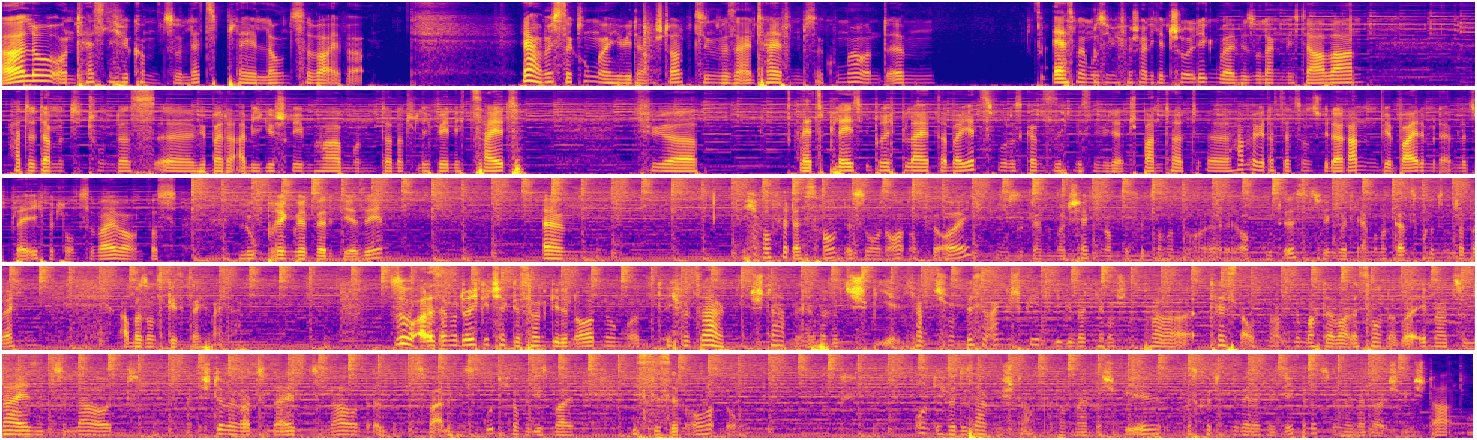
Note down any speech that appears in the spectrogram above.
Hallo und herzlich willkommen zu Let's Play Lone Survivor. Ja, Mr. Kuma hier wieder am Start, beziehungsweise ein Teil von Mr. Kuma und ähm, erstmal muss ich mich wahrscheinlich entschuldigen, weil wir so lange nicht da waren. Hatte damit zu tun, dass äh, wir bei der Abi geschrieben haben und da natürlich wenig Zeit für Let's Plays übrig bleibt. Aber jetzt, wo das Ganze sich ein bisschen wieder entspannt hat, äh, haben wir gedacht, setzen wir uns wieder ran. Wir beide mit einem Let's Play, ich mit Lone Survivor und was Luke bringen wird, werdet ihr sehen. Ähm, ich hoffe, der Sound ist so in Ordnung für euch. Ich muss gleich nochmal checken, ob das jetzt auch, in, äh, auch gut ist. Deswegen werde ich einmal noch ganz kurz unterbrechen. Aber sonst geht es gleich weiter. So, alles einmal durchgecheckt, der Sound geht in Ordnung und ich würde sagen, starten wir einfach ins Spiel. Ich habe schon ein bisschen angespielt, wie gesagt, ich habe auch schon ein paar Testaufnahmen gemacht, da war der Sound aber immer zu leise, zu laut, meine Stimme war zu leise, zu laut, also das war alles nicht so gut. Ich hoffe, diesmal ist es in Ordnung. Und ich würde sagen, wir starten einfach mal das Spiel. Das könnten wir natürlich nicht benutzen, wenn wir ein neues Spiel starten.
